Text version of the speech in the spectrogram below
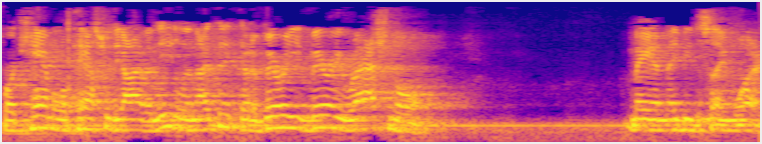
for a camel to pass through the eye of a needle. And I think that a very, very rational man may be the same way.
